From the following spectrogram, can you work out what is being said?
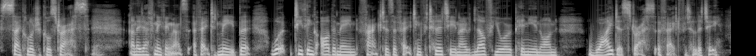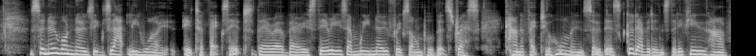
psychological stress. Yeah. And I definitely think that's affected me. But what do you think are the main factors affecting fertility? And I would love your opinion on why does stress affect fertility? So, no one knows exactly why it affects it. There are various theories, and we know, for example, that stress can affect your hormones. So, there's good evidence that if you have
